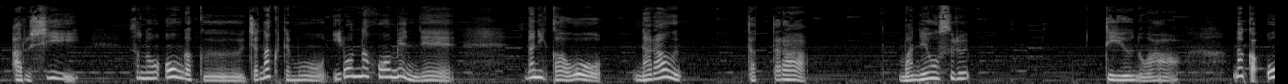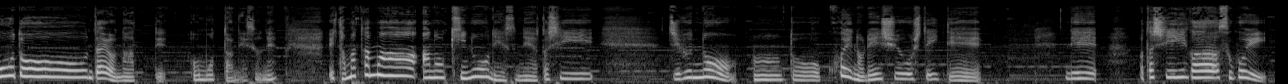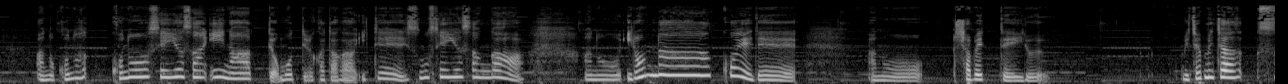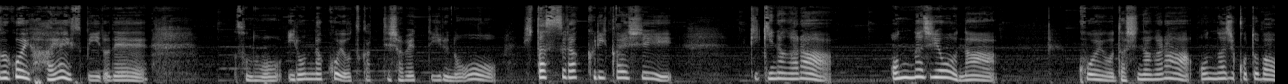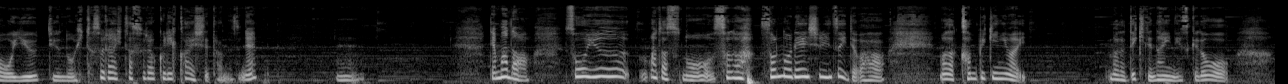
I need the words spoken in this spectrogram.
あるしその音楽じゃなくてもいろんな方面で何かを習うだったら真似をするっていうのはなんか王道だよなって思ったんですよね。でたまたまあの昨日ですね私自分のうんと声の練習をしていてで私がすごいあのこのこの声優さんいいなって思ってる方がいてその声優さんがあのいろんな声であの喋っているめちゃめちゃすごい速いスピードでそのいろんな声を使って喋っているのをひたすら繰り返し聞きながら同じような声を出しながら同じ言葉を言うっていうのをひたすらひたすら繰り返してたんですね。うん。で、まだ、そういう、まだその、その、その練習については、まだ完璧には、まだできてないんですけど、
